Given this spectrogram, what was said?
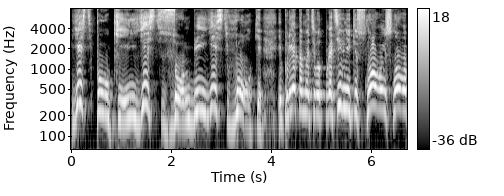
есть пауки, есть зомби, есть волки. И при этом эти вот противники снова и снова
